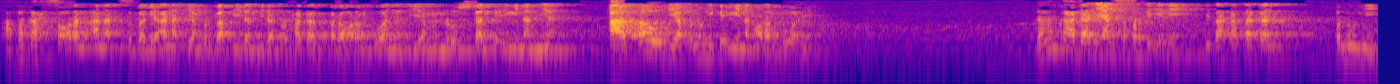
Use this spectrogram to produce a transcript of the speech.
Apakah seorang anak sebagai anak yang berbakti dan tidak durhaka kepada orang tuanya, dia meneruskan keinginannya atau dia penuhi keinginan orang tuanya? Dalam keadaan yang seperti ini, kita katakan penuhi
